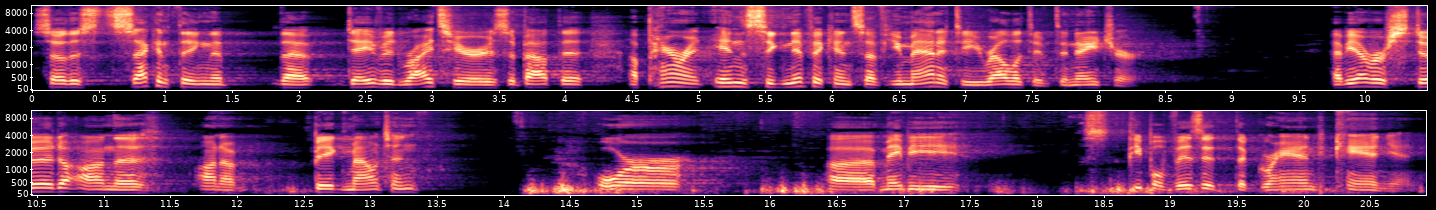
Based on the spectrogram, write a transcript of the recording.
So, the second thing that, that David writes here is about the apparent insignificance of humanity relative to nature. Have you ever stood on, the, on a big mountain? Or uh, maybe people visit the Grand Canyon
